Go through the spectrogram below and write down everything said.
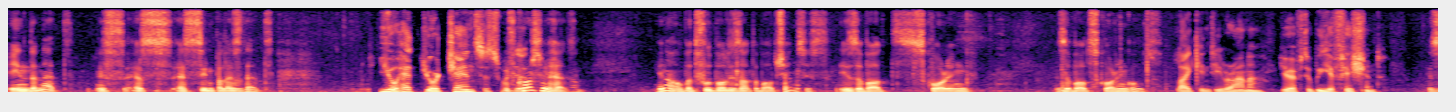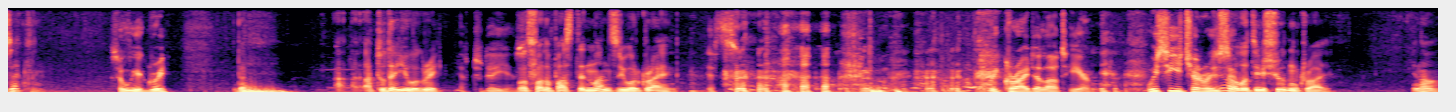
in the net. It's as, as simple as that. You had your chances with Of course we had. You know, but football is not about chances. It's about scoring. It's about scoring goals. like in Tirana. You have to be efficient. Exactly. So we agree. That, uh, today you agree, Yeah, today yes. but for the past ten months you were crying. yes. we cried a lot here. We see each other in No, seven but you shouldn't cry. You know,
